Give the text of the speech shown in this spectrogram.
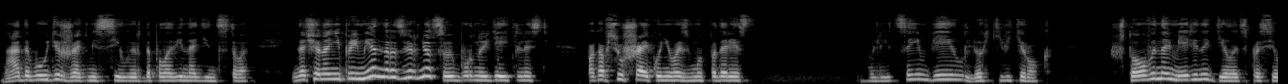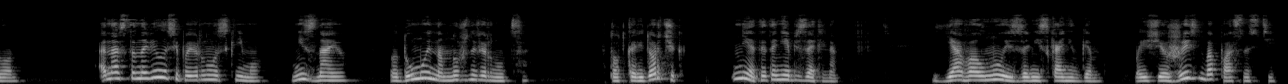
Надо бы удержать мисс Силвер до половины одиннадцатого, иначе она непременно развернет свою бурную деятельность, пока всю шайку не возьмут под арест. В лица им веял легкий ветерок. «Что вы намерены делать?» — спросил он. Она остановилась и повернулась к нему. «Не знаю, но думаю, нам нужно вернуться». «В тот коридорчик?» «Нет, это не обязательно». «Я волнуюсь за мисс Каннингем. Боюсь, ее жизнь в опасности».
